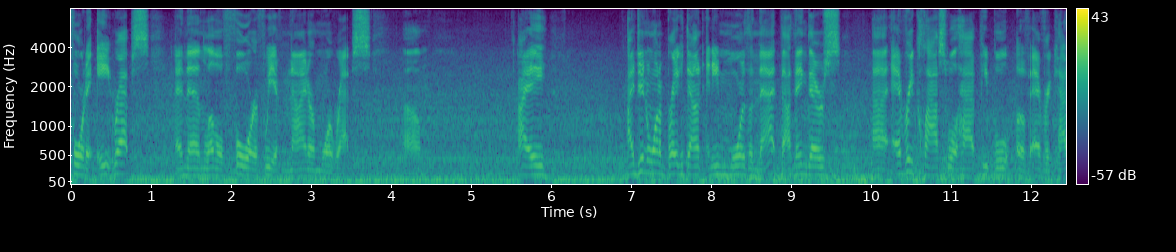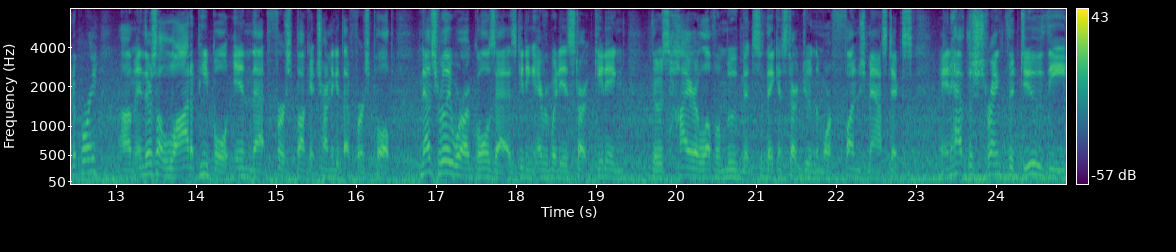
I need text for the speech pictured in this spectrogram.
four to eight reps, and then level four if we have nine or more reps. Um, I I didn't want to break it down any more than that. I think there's uh, every class will have people of every category, um, and there's a lot of people in that first bucket trying to get that first pull up. And that's really where our goal is at, is getting everybody to start getting those higher level movements so they can start doing the more fun gymnastics and have the strength to do the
